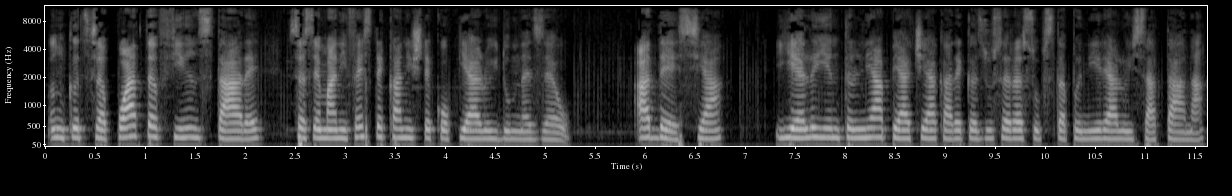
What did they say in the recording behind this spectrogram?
încât să poată fi în stare să se manifeste ca niște copii al lui Dumnezeu. Adesea, el îi întâlnea pe aceia care căzuseră sub stăpânirea lui satana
